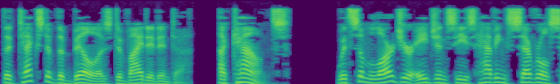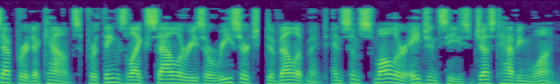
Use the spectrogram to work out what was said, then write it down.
The text of the bill is divided into «accounts», with some larger agencies having several separate accounts for things like salaries or research, development and some smaller agencies just having one.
